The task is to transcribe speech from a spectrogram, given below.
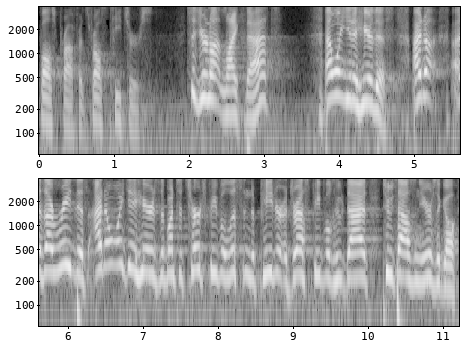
False prophets, false teachers. He said, You're not like that. I want you to hear this. I don't, as I read this, I don't want you to hear as a bunch of church people listen to Peter address people who died 2,000 years ago.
